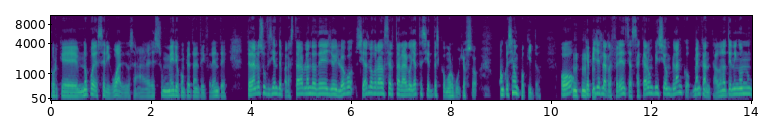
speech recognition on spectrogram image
porque no puede ser igual, o sea, es un medio completamente diferente. Te dan lo suficiente para estar hablando de ello y luego, si has logrado acertar algo, ya te sientes como orgulloso, aunque sea un poquito. O que pilles las referencias. Sacar un visión blanco, me ha encantado, no tiene ningún,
